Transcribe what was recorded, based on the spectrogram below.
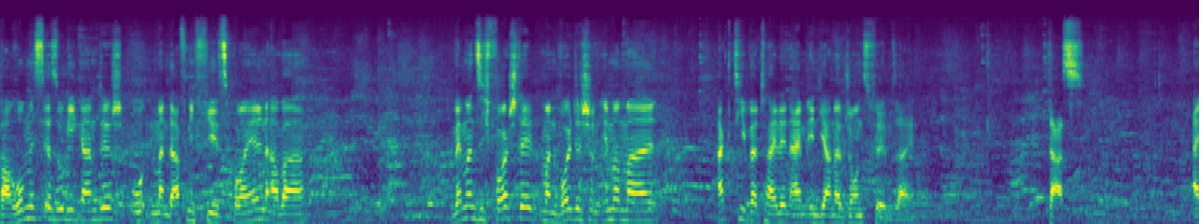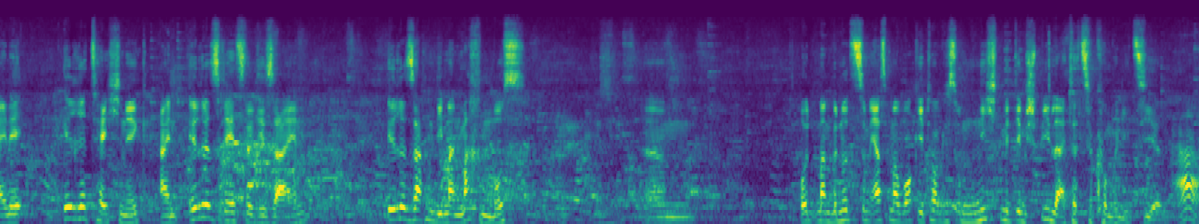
Warum ist er so gigantisch? Oh, man darf nicht viel spoilen, aber wenn man sich vorstellt, man wollte schon immer mal aktiver Teil in einem Indiana Jones-Film sein. Das. Eine irre Technik, ein irres Rätseldesign, irre Sachen, die man machen muss. Ähm, und man benutzt zum ersten Mal Walkie-Talkies, um nicht mit dem Spielleiter zu kommunizieren. Ah,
